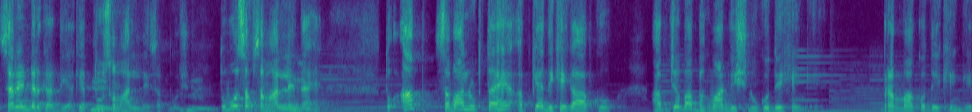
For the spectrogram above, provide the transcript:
सरेंडर कर दिया कि अब तू हम्म। संभाल ले सब कुछ। हम्म। तो वो सब संभाल लेता है। तो अब सवाल उठता है अब क्या दिखेगा आपको? अब जब आप भगवान विष्णु को देखेंगे ब्रह्मा को देखेंगे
